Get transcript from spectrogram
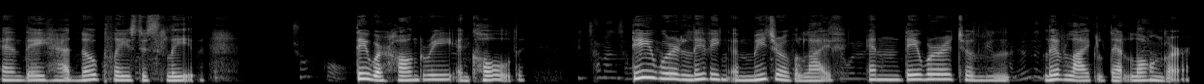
and they had no place to sleep. They were hungry and cold. They were living a miserable life and they were to live like that longer.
